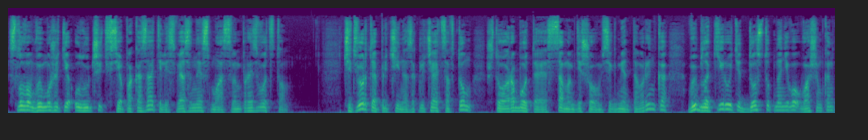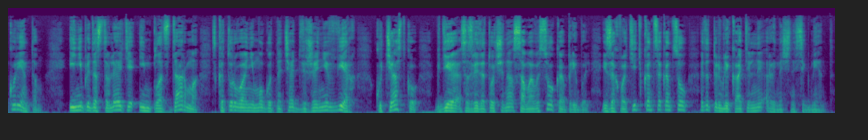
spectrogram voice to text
словом, вы можете улучшить все показатели, связанные с массовым производством. Четвертая причина заключается в том, что работая с самым дешевым сегментом рынка, вы блокируете доступ на него вашим конкурентам и не предоставляете им плацдарма, с которого они могут начать движение вверх, к участку, где сосредоточена самая высокая прибыль, и захватить в конце концов этот привлекательный рыночный сегмент.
